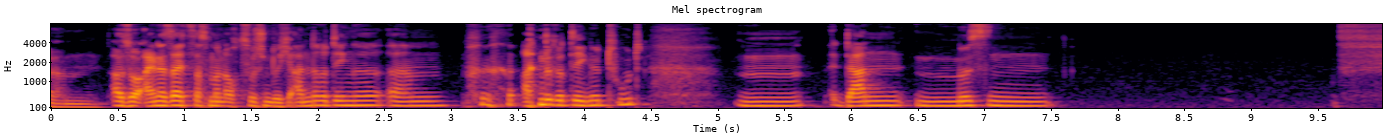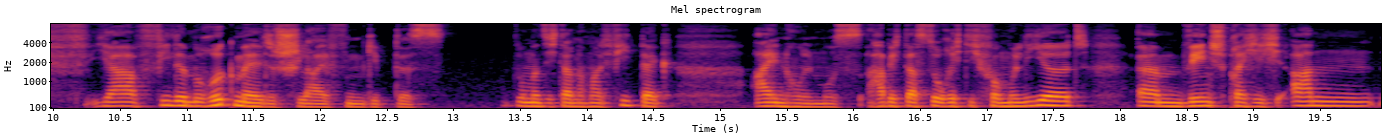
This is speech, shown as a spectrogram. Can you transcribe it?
Ähm, also einerseits, dass man auch zwischendurch andere Dinge, ähm, andere Dinge tut. Mm, dann müssen ja viele Rückmeldeschleifen gibt es, wo man sich dann nochmal Feedback einholen muss. Habe ich das so richtig formuliert? Ähm, wen spreche ich an?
